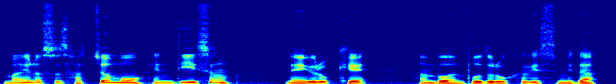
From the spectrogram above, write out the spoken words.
마이너스 4.5 핸디 승. 네, 이렇게 한번 보도록 하겠습니다.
